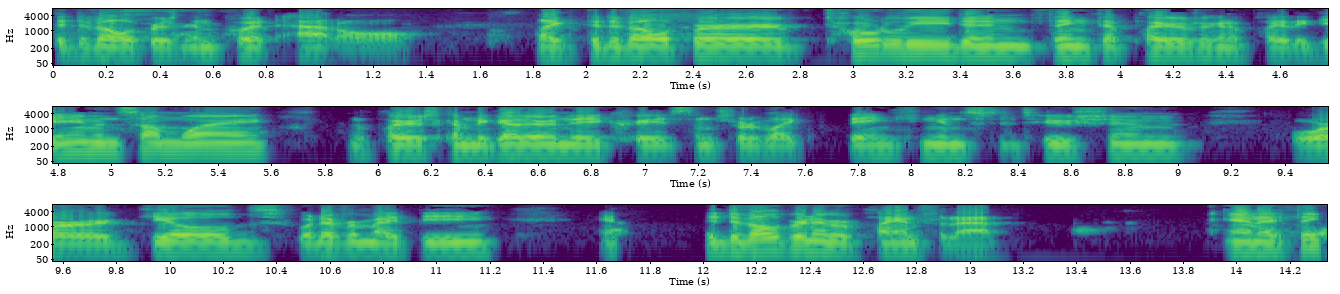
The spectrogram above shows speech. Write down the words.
the developer's input at all. Like the developer totally didn't think that players were going to play the game in some way. And the players come together and they create some sort of like banking institution or guilds, whatever it might be. And the developer never planned for that. And I think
